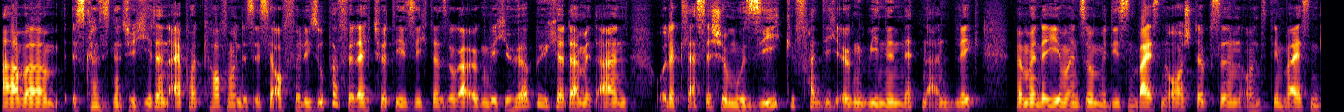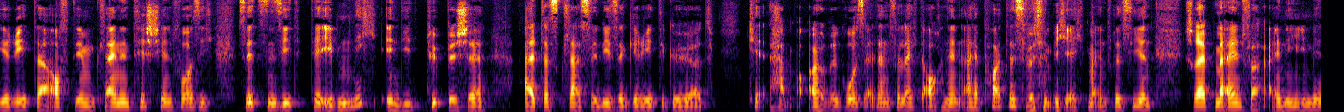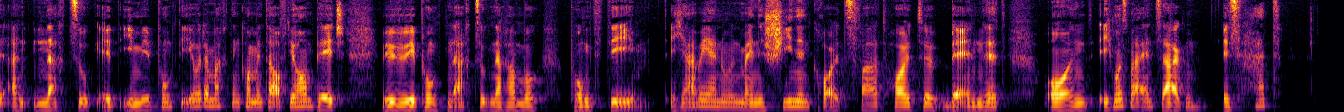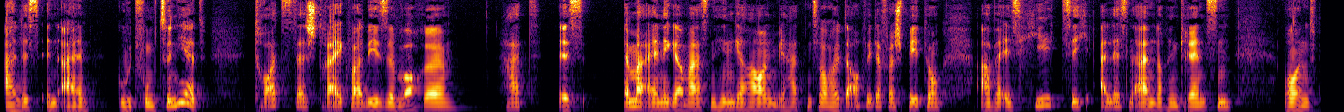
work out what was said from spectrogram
aber es kann sich natürlich jeder ein iPod kaufen und das ist ja auch völlig super. Vielleicht hört die sich da sogar irgendwelche Hörbücher damit an oder klassische Musik. Fand ich irgendwie einen netten Anblick, wenn man da jemand so mit diesen weißen Ohrstöpseln und dem weißen Gerät da auf dem kleinen Tischchen vor sich sitzen sieht, der eben nicht in die typische Altersklasse dieser Geräte gehört. Haben eure Großeltern vielleicht auch einen iPod? Das würde mich echt mal interessieren. Schreibt mir einfach eine E-Mail an nachtzug.email.de oder macht einen Kommentar auf die Homepage www.nachzugnachhamburg.de. Ich habe ja nun meine Schienenkreuzfahrt heute beendet und ich muss mal eins sagen, es hat alles in allem gut funktioniert. Trotz der Streik war diese Woche, hat es immer einigermaßen hingehauen. Wir hatten zwar heute auch wieder Verspätung, aber es hielt sich alles in allem noch in Grenzen und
